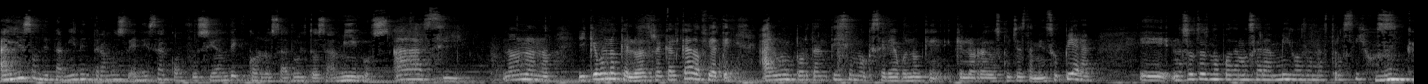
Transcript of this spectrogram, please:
ahí es donde también entramos en esa confusión de con los adultos amigos. Ah, sí. no, no, no. Y qué bueno que lo has recalcado. Fíjate, algo importantísimo que sería bueno que, que los radioescuchas también supieran eh, nosotros no podemos ser amigos de nuestros hijos. Nunca.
